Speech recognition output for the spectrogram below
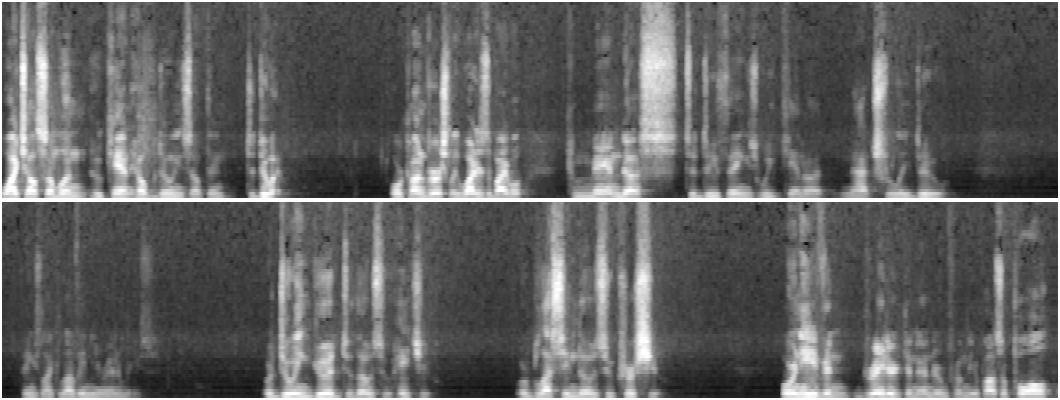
Why tell someone who can't help doing something to do it? Or conversely, why does the Bible command us to do things we cannot naturally do? Things like loving your enemies, or doing good to those who hate you, or blessing those who curse you. Or an even greater conundrum from the Apostle Paul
